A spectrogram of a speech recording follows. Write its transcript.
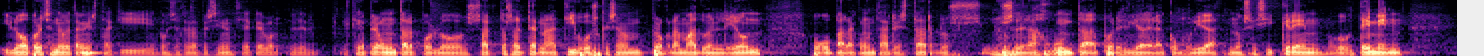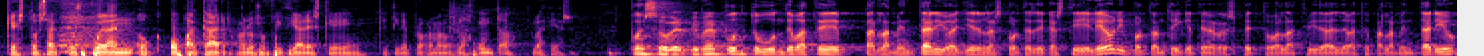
Y luego, aprovechando que también está aquí el consejero de la presidencia, quería preguntar por los actos alternativos que se han programado en León, o para contrarrestar los no sé, de la Junta por el Día de la Comunidad. No sé si creen o temen que estos actos puedan opacar a los oficiales que, que, tiene programados la Junta. Gracias. Pues sobre el primer punto hubo un debate parlamentario ayer en las Cortes de Castilla y León y, por tanto, hay que tener respeto a la actividad del debate parlamentario.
